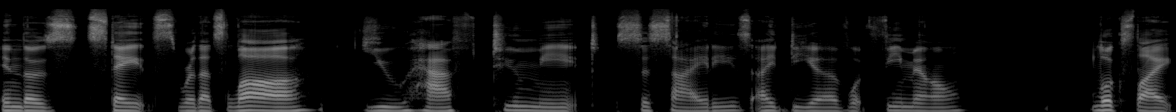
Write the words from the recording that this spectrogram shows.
in those states where that's law, you have to meet society's idea of what female looks like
